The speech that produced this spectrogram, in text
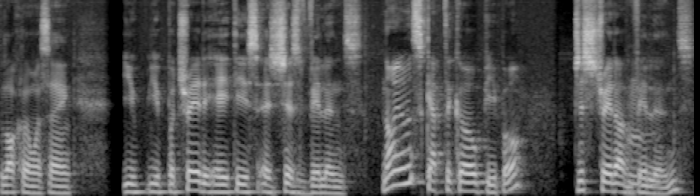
Lachlan was saying. You you portray the atheists as just villains. Not even skeptical people just straight up villains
